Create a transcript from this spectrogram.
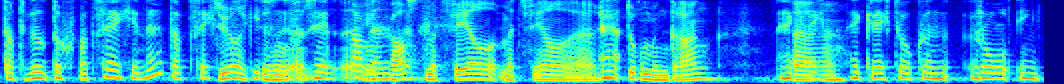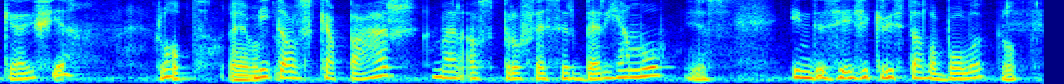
Dat wil toch wat zeggen, hè? Dat zegt Tuurlijk, iets het is over zijn een, talent. een gast met veel, met veel uh, en drang. Hij krijgt, hij krijgt ook een rol in Kuifje. Klopt. Niet als kapaar, maar als professor Bergamo. Yes in de zeven kristallen bollen. Klopt.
